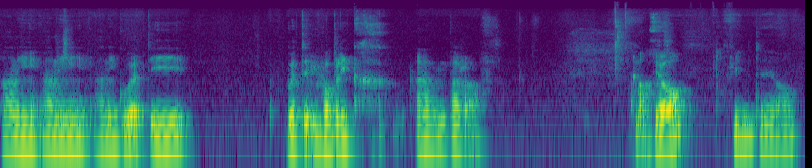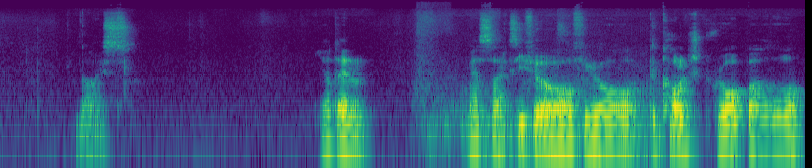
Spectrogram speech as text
Habe ich, habe ich, habe ich gute, guten Überblick ähm, verschafft. Gemacht. Ja, ich finde ja. Nice. Ja, dann wäre es eigentlich für, für den College Dropout, oder?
